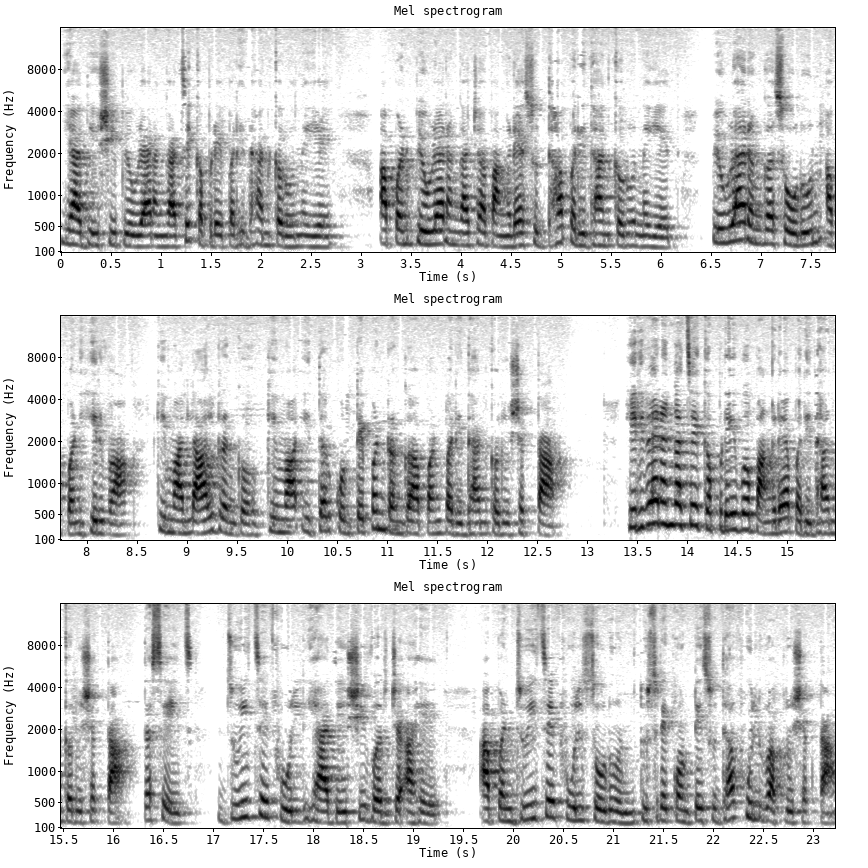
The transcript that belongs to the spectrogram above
ह्या दिवशी पिवळ्या रंगाचे कपडे परिधान करू नये. आपण पिवळ्या रंगाच्या बांगड्यासुद्धा परिधान करू नयेत. पिवळा रंग सोडून आपण हिरवा किंवा लाल रंग किंवा इतर कोणते पण रंग आपण परिधान करू शकता. हिरव्या रंगाचे कपडे व बांगड्या परिधान करू शकता. तसेच जुईचे फूल ह्या दिवशी वर्ज्य आहे. आपण जुईचे फूल सोडून दुसरे कोणतेसुद्धा फूल वापरू शकता.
